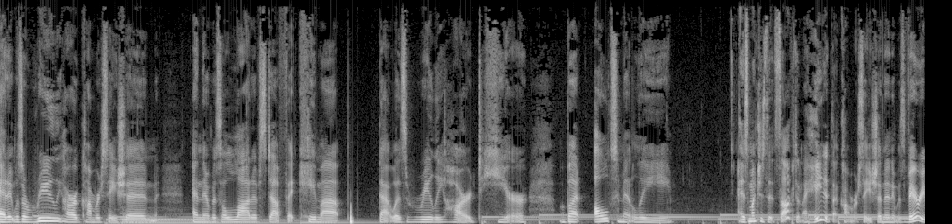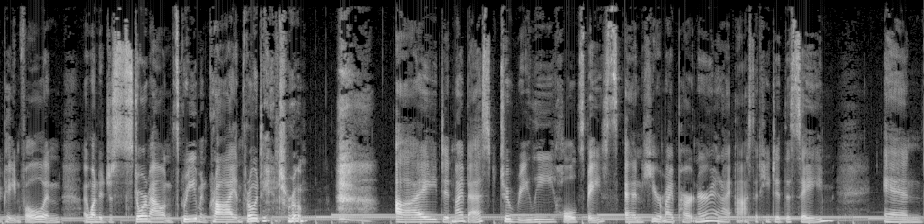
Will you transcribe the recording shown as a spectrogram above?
And it was a really hard conversation, and there was a lot of stuff that came up that was really hard to hear. But ultimately, as much as it sucked and I hated that conversation and it was very painful and I wanted to just storm out and scream and cry and throw a tantrum. I did my best to really hold space and hear my partner, and I asked that he did the same. And,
